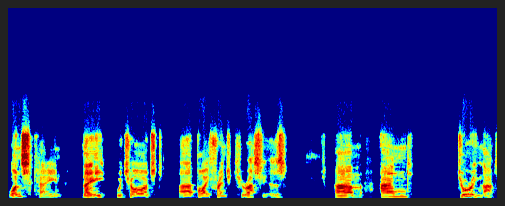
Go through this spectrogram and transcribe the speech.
once again, they were charged uh, by French cuirassiers. Um, and during that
